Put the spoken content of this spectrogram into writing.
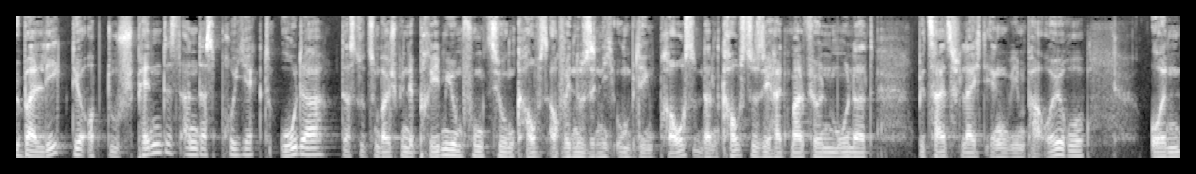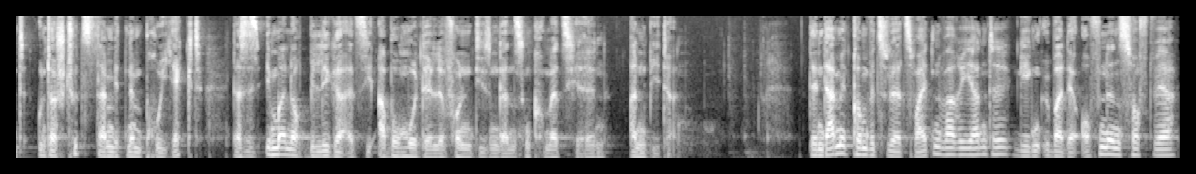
überleg dir, ob du spendest an das Projekt oder dass du zum Beispiel eine Premium-Funktion kaufst, auch wenn du sie nicht unbedingt brauchst und dann kaufst du sie halt mal für einen Monat bezahlst vielleicht irgendwie ein paar Euro und unterstützt dann mit einem Projekt. Das ist immer noch billiger als die Abo-Modelle von diesen ganzen kommerziellen Anbietern. Denn damit kommen wir zu der zweiten Variante. Gegenüber der offenen Software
